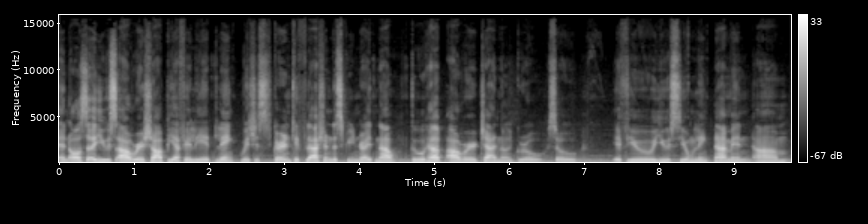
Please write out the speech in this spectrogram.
And also use our Shopee affiliate link, which is currently flashed on the screen right now, to help our channel grow. So, if you use yung link namin, um,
